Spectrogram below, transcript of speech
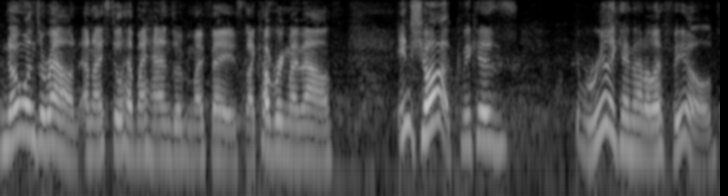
no one's around, and I still have my hands over my face, like covering my mouth, in shock because it really came out of left field.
